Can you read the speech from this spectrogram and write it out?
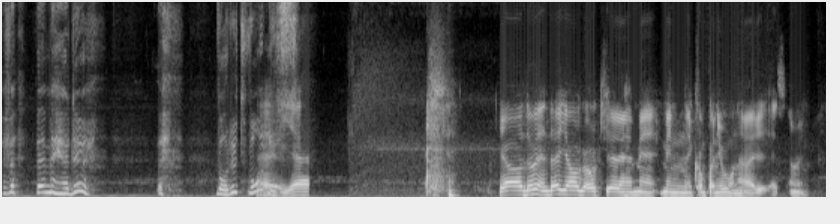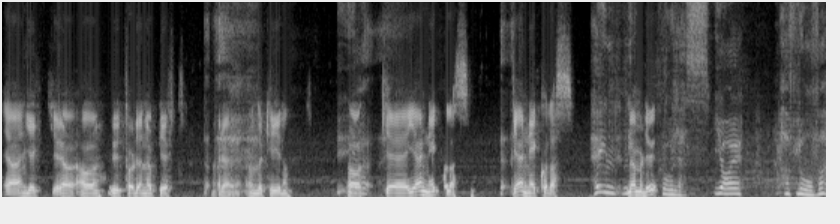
V vem är du? Var du två nyss? ja. ja, det är det är jag och eh, min, min kompanjon här. Som, ja, gick och utförde en uppgift eh, under tiden. Och eh, jag är Nikolas. Jag är Nikolas. hej Vem är du? Nikolas. Jag är Pavlova.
